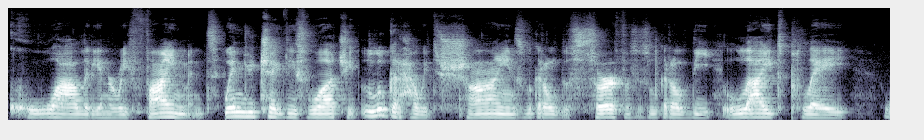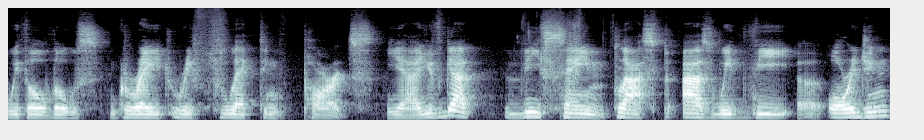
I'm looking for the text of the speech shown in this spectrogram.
quality and refinement. When you check this watch it look at how it shines look at all the surfaces look at all the light play with all those great reflecting parts. Yeah you've got the same clasp as with the uh, origin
